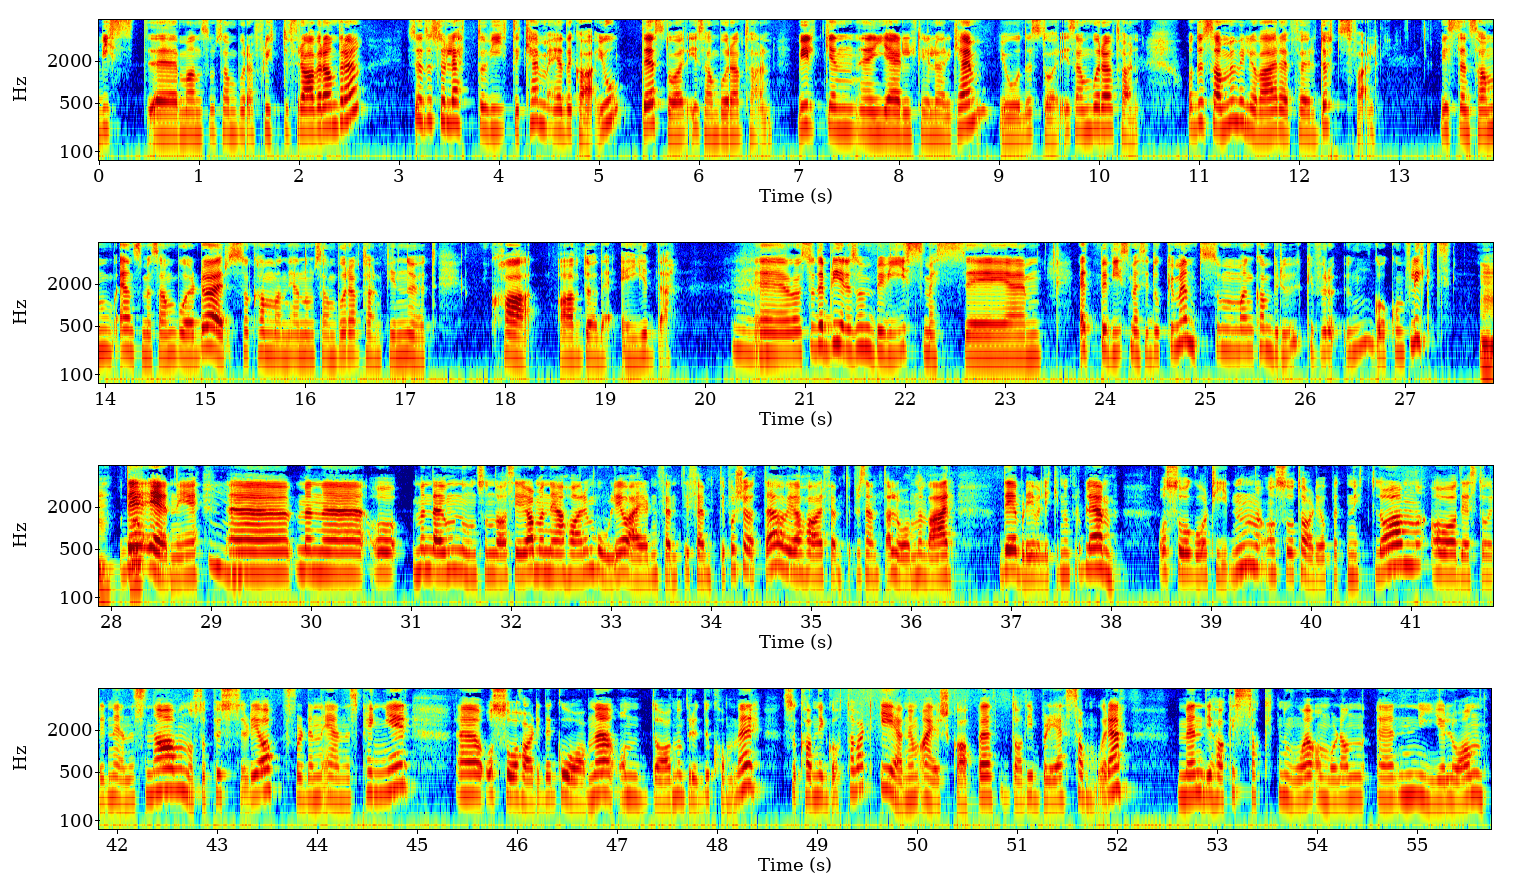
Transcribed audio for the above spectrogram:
hvis eh, man som samboere flytter fra hverandre, så er det så lett å vite hvem er det hva. Jo, det står i samboeravtalen. Hvilken eh, gjeld tilhører hvem? Jo, det står i samboeravtalen. Og det samme vil jo være for dødsfall. Hvis en, en som er samboer dør, så kan man gjennom samboeravtalen finne ut hva avdøde eide. Mm. Eh, så det blir sånn bevismessig, et bevismessig dokument som man kan bruke for å unngå konflikt. Mm. Det er jeg enig i. Mm. Uh, men, uh, og, men, det er jo noen som da sier ja, men jeg har en bolig og eier den 50-50 på skjøtet, og jeg har 50% av lånet hver. Det blir vel ikke noe problem. Og så går tiden, og så tar de opp et nytt lån, og det står i den enes navn, og så pusser de opp for den enes penger. Uh, og så har de det gående, og da når bruddet kommer, så kan de godt ha vært enige om eierskapet da de ble samboere, men de har ikke sagt noe om hvordan nye lån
